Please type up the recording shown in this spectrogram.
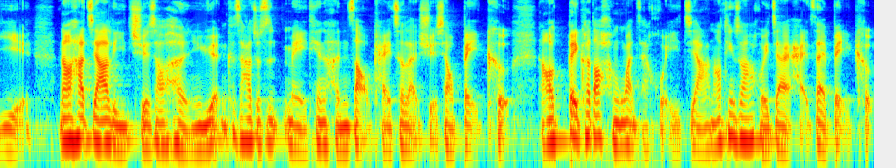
夜，然后他家离学校很远，可是他就是每天很早开车来学校备课，然后备课到很晚才回家，然后听说他回家也还在备课，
